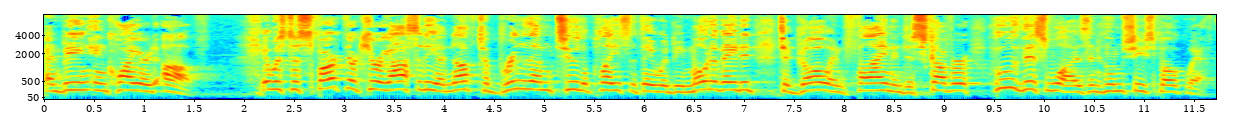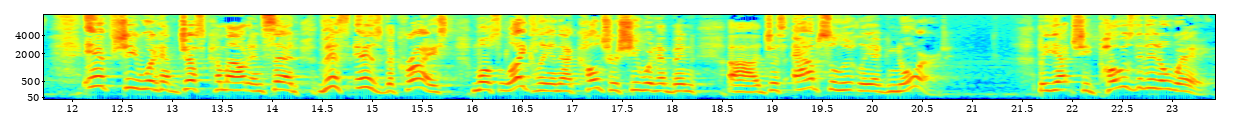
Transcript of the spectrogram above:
and being inquired of. It was to spark their curiosity enough to bring them to the place that they would be motivated to go and find and discover who this was and whom she spoke with. If she would have just come out and said, This is the Christ, most likely in that culture she would have been uh, just absolutely ignored. But yet she posed it in a way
